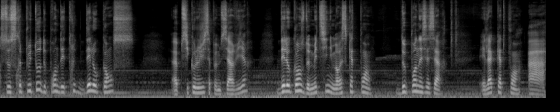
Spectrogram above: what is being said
ce serait plutôt de prendre des trucs d'éloquence. Euh, psychologie, ça peut me servir. D'éloquence, de médecine, il me reste 4 points. 2 points nécessaires. Et là, 4 points. Ah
